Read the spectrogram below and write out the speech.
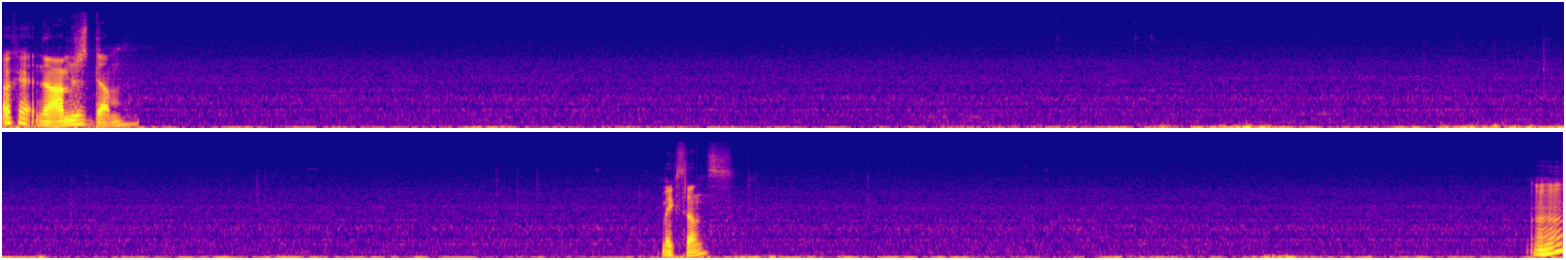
Okay, no, I'm just dumb. Makes sense. Mm-hmm.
